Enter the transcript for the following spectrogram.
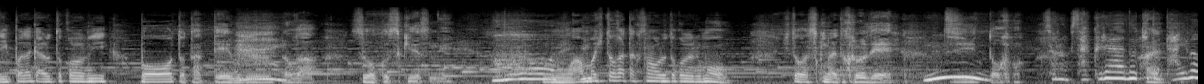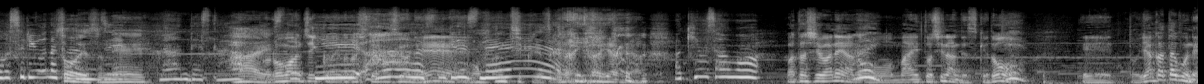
一本だけあるところにぼーっと立ってみるのがすごく好きですね、おー。うんあんま人がたくさんおるところよりも人が少ないところでじーっと、その桜の木と対話をするような感そうですじね。なんですか、はい。ロマンチックな言い方してますよね。素敵ですね。ロマンチックですかいやいやいやいや秋代さんは？私はねあの、はい。毎年なんですけどえ。えーっと屋形船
